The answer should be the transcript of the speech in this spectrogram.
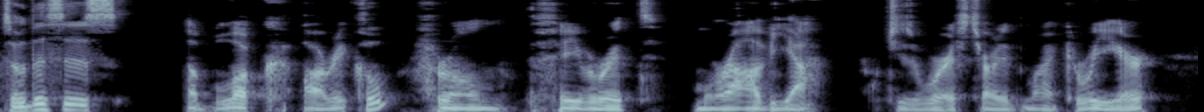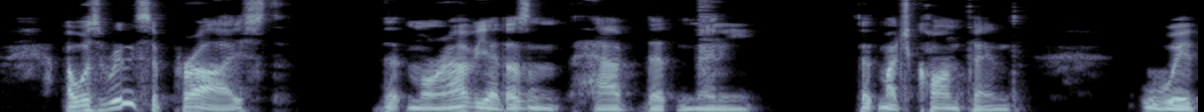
So this is a blog article from the favorite Moravia, which is where I started my career. I was really surprised that Moravia doesn't have that many, that much content with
